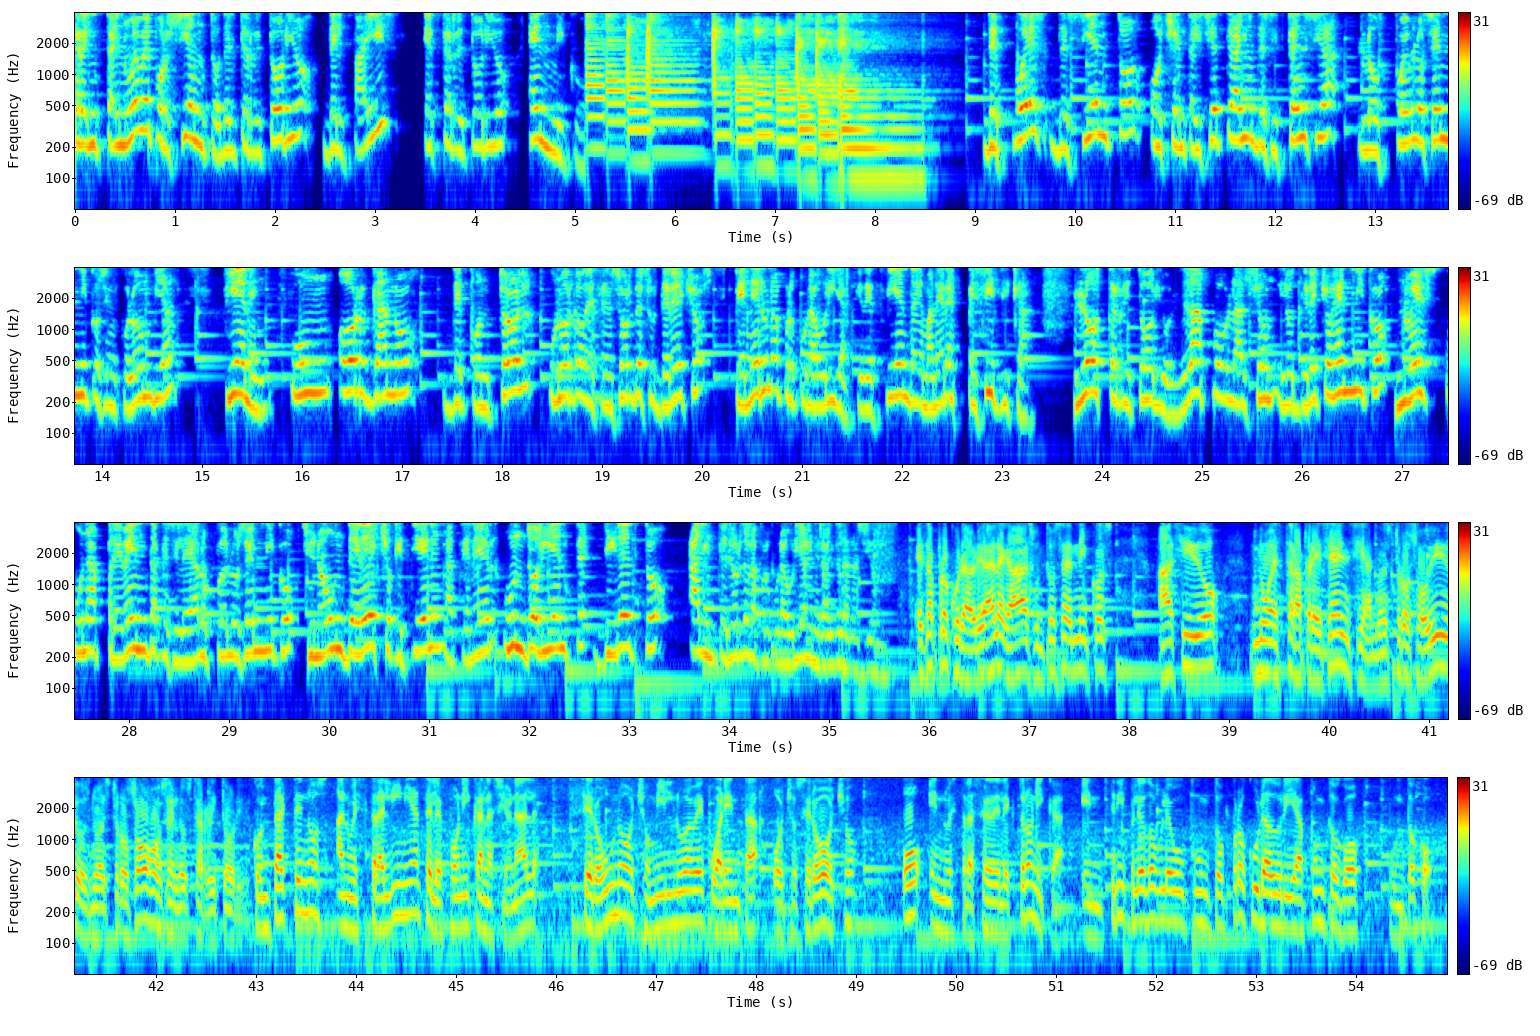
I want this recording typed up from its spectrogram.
39% del territorio del país es territorio étnico. Después de 187 años de existencia, los pueblos étnicos en Colombia tienen un órgano de control, un órgano defensor de sus derechos, tener una procuraduría que defienda de manera específica los territorios, la población y los derechos étnicos, no es una prebenda que se le da a los pueblos étnicos, sino un derecho que tienen a tener un doliente directo al interior de la Procuraduría General de la Nación. Esa Procuraduría Delegada de Asuntos Étnicos ha sido nuestra presencia, nuestros oídos, nuestros ojos en los territorios. Contáctenos a nuestra línea telefónica nacional 018-940-808 o en nuestra sede electrónica en www.procuraduría.gov.co.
